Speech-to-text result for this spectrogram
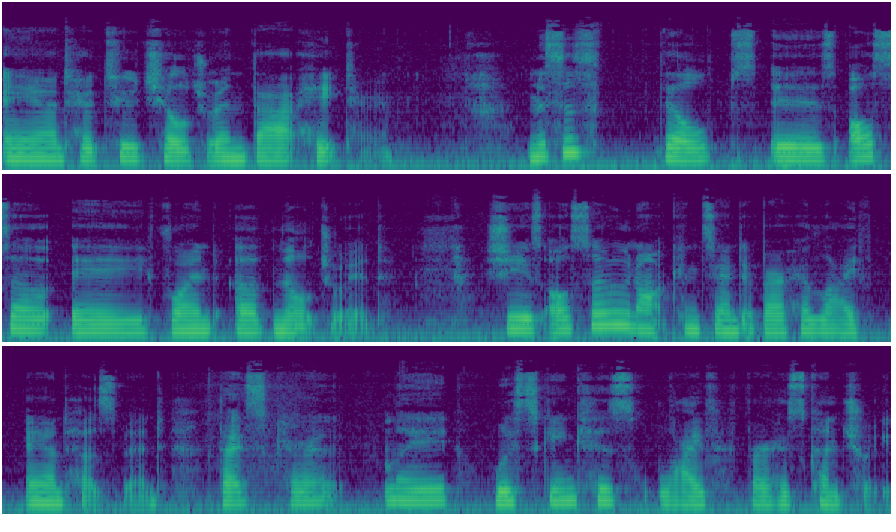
and her two children that hate her. Mrs. Phelps is also a friend of Mildred. She is also not concerned about her life and husband that is currently risking his life for his country.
